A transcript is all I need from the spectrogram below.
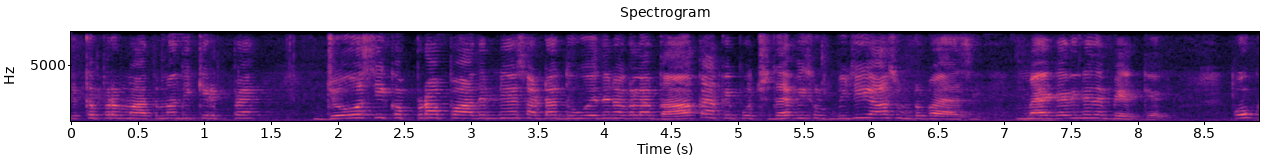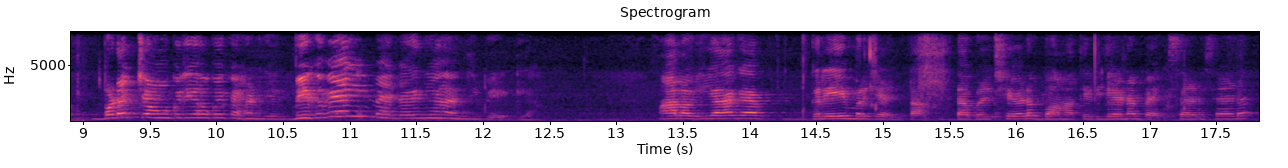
ਇੱਕ ਪ੍ਰਮਾਤਮਾ ਦੀ ਕਿਰਪਾ ਹੈ। ਜੋ ਅਸੀਂ ਕੱਪੜਾ ਪਾ ਦਿੰਨੇ ਆ, ਸਾਡਾ ਦੂਏ ਦਿਨ ਅਗਲਾ ਗਾਹਕ ਆ ਕੇ ਪੁੱਛਦਾ ਵੀ ਸੂਟ ਵੀ ਜੀ ਆਹ ਸੂਟ ਪਾਇਆ ਸੀ। ਮੈਂ ਕਹਿੰਦੀ ਨੇ ਤਾਂ ਵਿਕ ਗਿਆ ਉਹ ਬੜੇ ਚੌਂਕ ਜੇ ਹੋ ਕੇ ਕਹਿਣਗੇ, ਵਿਕ ਗਿਆ ਜੀ? ਮੈਂ ਕਹਿੰਦੀ ਹਾਂ, ਹਾਂਜੀ, ਵਿਕ ਗਿਆ। ਆ ਲਓ ਜੀ ਆ ਗਿਆ ਗ੍ਰੇ ਮਰਜੈਂਟਾ ਡਬਲ ਸ਼ੇਡ ਬਾਹਾਂ ਤੇ ਡਿਜ਼ਾਈਨ ਹੈ ਬੈਕ ਸਾਈਡ ਸਾਈਡ ਹੈ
